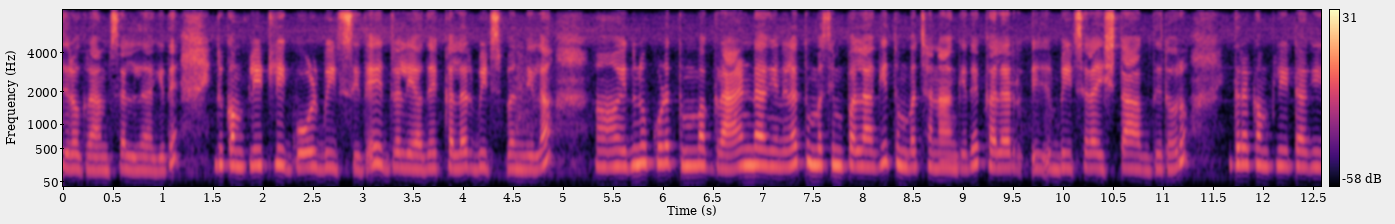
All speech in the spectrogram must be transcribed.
zero ಗ್ರಾಮ್ಸಲ್ಲಾಗಿದೆ ಇದು ಕಂಪ್ಲೀಟ್ಲಿ ಗೋಲ್ಡ್ ಬೀಡ್ಸ್ ಇದೆ. ಇದರಲ್ಲಿ ಯಾವುದೇ ಕಲರ್ ಬೀಡ್ಸ್ ಬಂದಿಲ್ಲ. ಇದನ್ನು ಕೂಡ ತುಂಬ ಗ್ರ್ಯಾಂಡ್ ಆಗೇನಿಲ್ಲ. ತುಂಬ ಸಿಂಪಲ್ಲಾಗಿ ತುಂಬ ಚೆನ್ನಾಗಿದೆ. ಕಲರ್ ಬೀಡ್ಸ್ ಎಲ್ಲ ಇಷ್ಟ ಆಗದಿರೋರು ಈ ಥರ ಕಂಪ್ಲೀಟಾಗಿ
